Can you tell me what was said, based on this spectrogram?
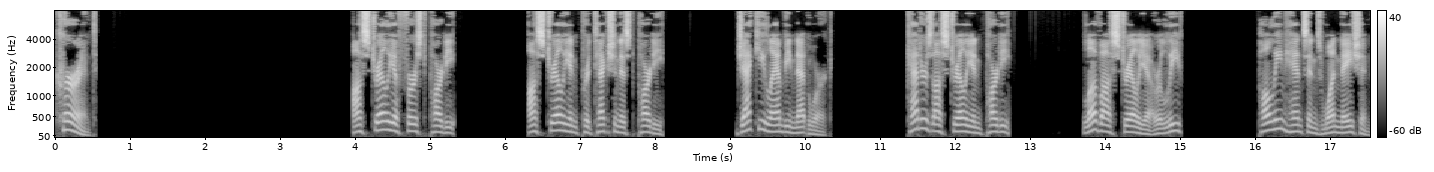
Current. Australia First Party. Australian Protectionist Party. Jacqui Lambie Network. Katter's Australian Party. Love Australia or Leave. Pauline Hanson's One Nation.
